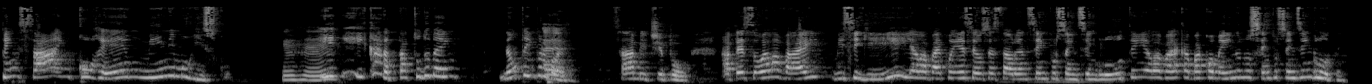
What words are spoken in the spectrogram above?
pensar em correr um mínimo risco. Uhum. E, e, cara, tá tudo bem. Não tem problema. É. Sabe? Tipo, a pessoa ela vai me seguir e ela vai conhecer os restaurantes 100% sem glúten e ela vai acabar comendo no 100% sem glúten.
